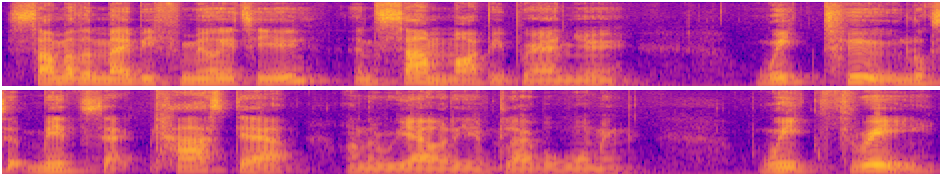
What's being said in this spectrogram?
Some of them may be familiar to you and some might be brand new. Week two looks at myths that cast doubt on the reality of global warming. Week three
